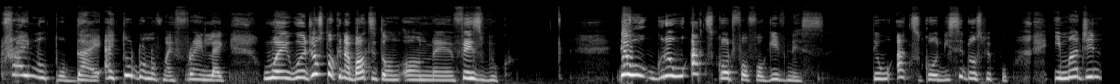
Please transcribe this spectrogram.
try not to die i told one of my friend like we were just talking about it on on uh, facebook they will they will ask god for forgiveness they will ask god you see those people imagine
